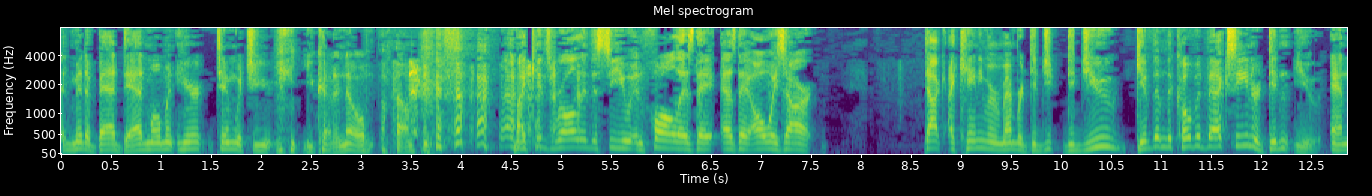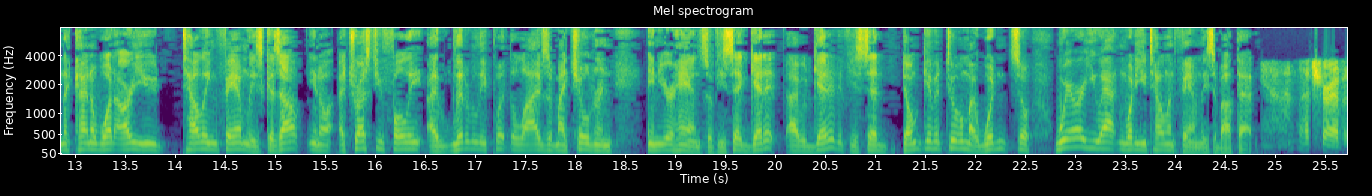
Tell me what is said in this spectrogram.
admit a bad dad moment here, Tim, which you you kind of know. Um, my kids were all in to see you in fall as they as they always are. Doc, I can't even remember. Did you did you give them the COVID vaccine or didn't you? And the kind of what are you telling families? Because I, you know, I trust you fully. I literally put the lives of my children in your hands. So if you said get it, I would get it. If you said don't give it to them, I wouldn't. So where are you at, and what are you telling families about that? Yeah, I'm not sure I have a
